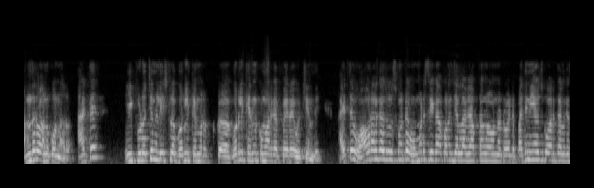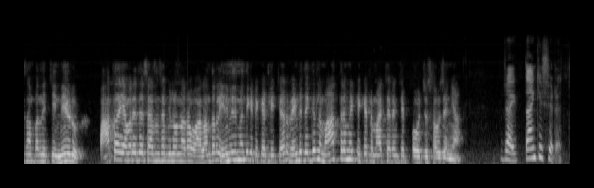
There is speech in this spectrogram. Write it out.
అందరూ అనుకున్నారు. అయితే ఇప్పుడు వచ్చిన లిస్ట్లో గొర్రెల కిమర్ గొర్రెల కిరణ్ కుమార్ గారి పేరే వచ్చింది. అయితే ఓవరాల్గా చూసుకుంటే ఉమ్మడి శ్రీకాకుళం జిల్లా వ్యాప్తంగా ఉన్నటువంటి పది నియోజకవర్గాలకు సంబంధించి నేడు పాత ఎవరైతే శాసనసభ్యులు ఉన్నారో వాళ్ళందరూ ఎనిమిది మందికి టికెట్లు ఇచ్చారు. రెండు దగ్గరలు మాత్రమే టికెట్లు మార్చారని చెప్పుకోవచ్చు Soujanya. Right thank you Sarath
